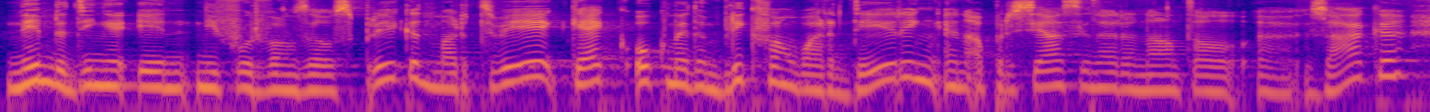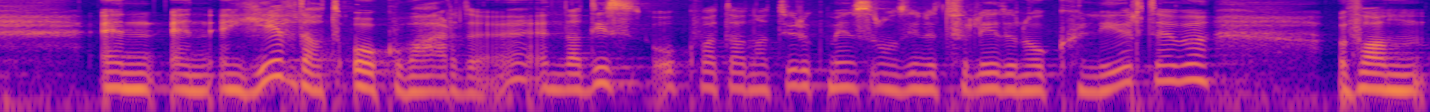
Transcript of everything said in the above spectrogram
Neem de dingen één niet voor vanzelfsprekend, maar twee, kijk ook met een blik van waardering en appreciatie naar een aantal uh, zaken. En, en, en, geef dat ook waarde. Hè. En dat is ook wat dat natuurlijk mensen ons in het verleden ook geleerd hebben. Van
